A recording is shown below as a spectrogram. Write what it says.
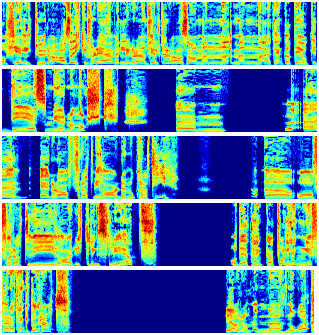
og fjellturer. Altså, ikke fordi jeg er veldig glad i en fjelltur, altså, men, men jeg tenker at det er jo ikke det som gjør meg norsk. Um, jeg er glad for at vi har demokrati, uh, og for at vi har ytringsfrihet. Og det tenker jeg på lenge før jeg tenker på grøt, Ja. for å nevne noe.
